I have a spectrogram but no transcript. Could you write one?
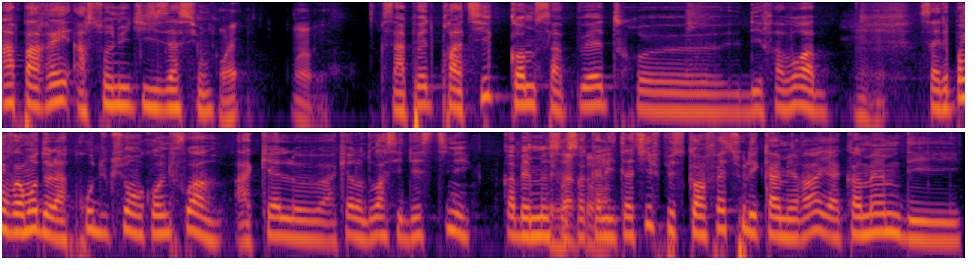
appareil a son utilisation. Ouais, ouais. Ça peut être pratique comme ça peut être euh, défavorable. Mhm. Ça dépend vraiment de la production, encore une fois, à quel, euh, à quel endroit c'est destiné. Quand même, ça soit qualitatif, puisqu'en fait, sous les caméras, il y a quand même des,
